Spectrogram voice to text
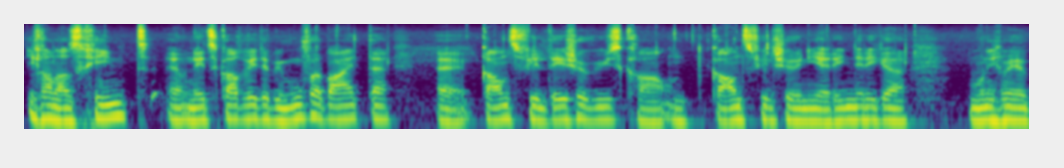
ich habe als Kind äh, und jetzt gerade wieder beim Aufarbeiten äh, ganz viel Déjà-vus und ganz viele schöne Erinnerungen wo ich, mir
